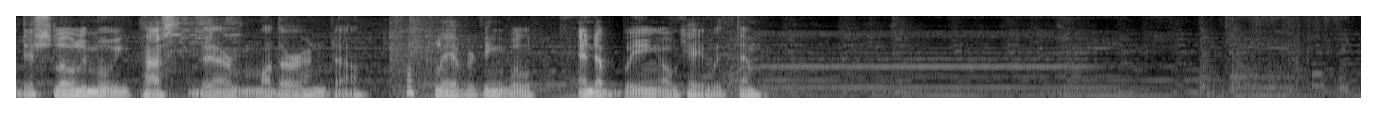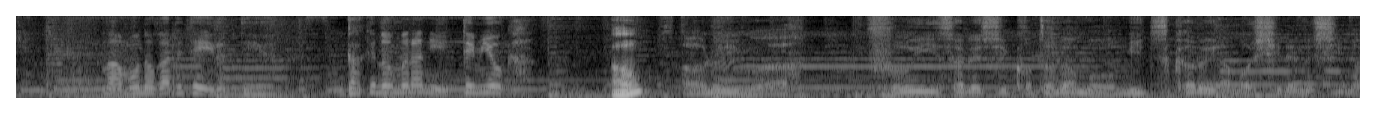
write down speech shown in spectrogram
They're slowly moving past their mother and uh, hopefully everything will end up being okay with them. 魔物が出ているっていう崖の村に行ってみようか Oh? あるいは封印されし言葉も見つかるやもしれぬしな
